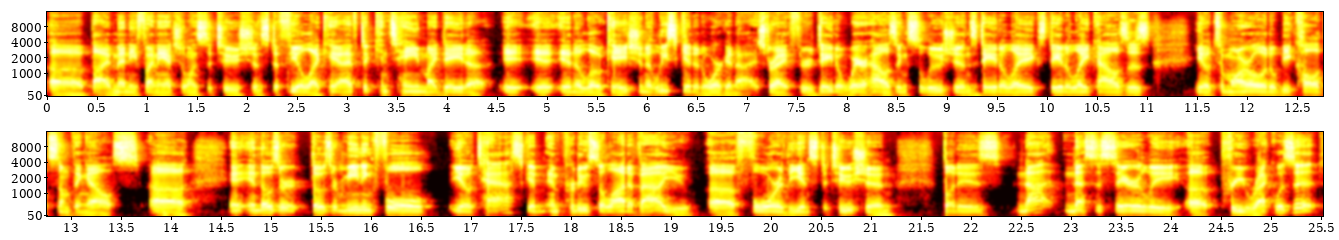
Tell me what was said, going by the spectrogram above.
uh, by many financial institutions to feel like, hey, I have to contain my data in, in a location, at least get it organized, right? Through data warehousing solutions, data lakes, data lake houses. You know, tomorrow it'll be called something else. Uh, and, and those are those are meaningful, you know, tasks and, and produce a lot of value uh, for the institution but is not necessarily a prerequisite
